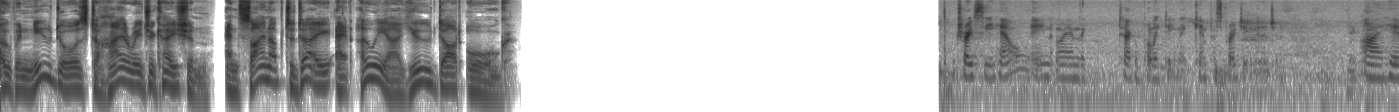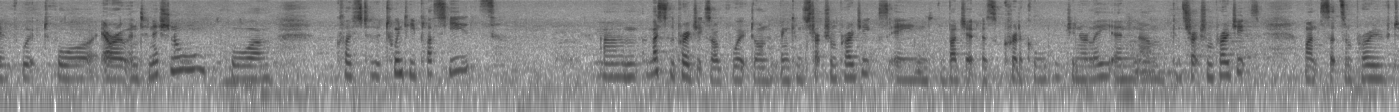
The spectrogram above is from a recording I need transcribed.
open new doors to higher education and sign up today at oeru.org. Tracy Howell, and I am the Otago Polytechnic Campus Project Manager. I have worked for Arrow International for close to 20 plus years. Um, most of the projects I've worked on have been construction projects, and the budget is critical generally in um, construction projects. Once it's approved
